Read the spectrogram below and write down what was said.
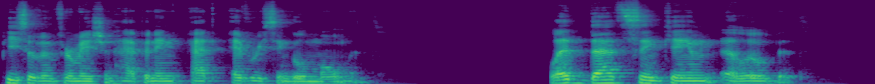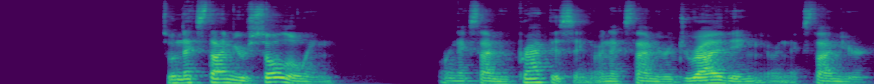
piece of information happening at every single moment. Let that sink in a little bit. So next time you're soloing, or next time you're practicing, or next time you're driving, or next time you're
